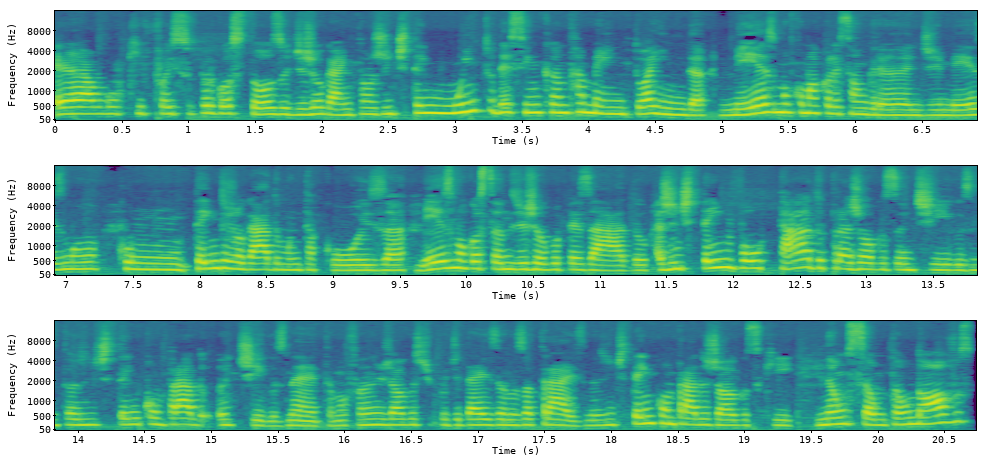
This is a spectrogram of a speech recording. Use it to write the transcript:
É algo que foi super gostoso de jogar. Então a gente tem muito desse encantamento ainda. Mesmo com uma coleção grande, mesmo com tendo jogado muita coisa, mesmo gostando de jogo pesado, a gente tem voltado para jogos antigos. Então a gente tem comprado antigos, né? Estamos falando de jogos tipo de 10 anos atrás, mas a gente tem comprado jogos que não são tão novos,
